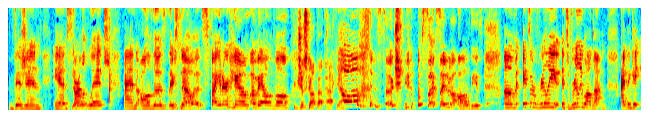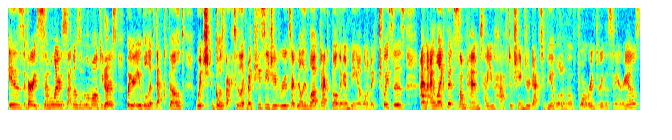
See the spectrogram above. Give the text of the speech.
Vision and Scarlet Witch and all of those, there's now a Spider Ham available. We just got that pack in. Oh, it's so cute. I'm so excited about all of these. Um, it's a really, it's really well done. I think it is very similar to Sentinels of the Multiverse, Yep. but you're able to deck build, which goes back to like my TCG roots. I really love deck building and being able to make choices. And I like that sometimes how you have to change your deck to be able to move forward through the scenarios.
